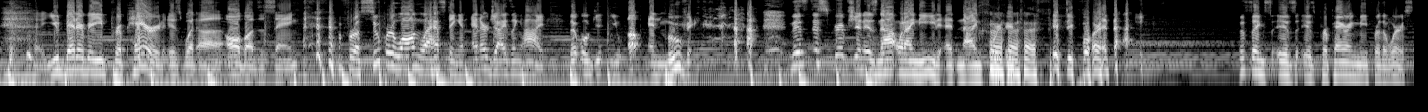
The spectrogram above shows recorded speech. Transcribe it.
you'd better be prepared, is what uh, All Buds is saying, for a super long lasting and energizing high that will get you up and moving. this description is not what I need at 9:40 54 at night. This thing is is preparing me for the worst.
